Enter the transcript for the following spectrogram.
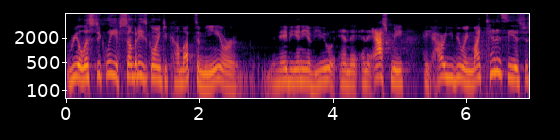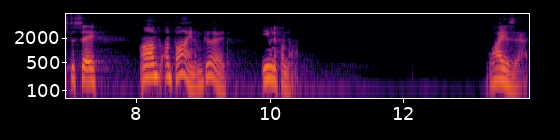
realistically, if somebody's going to come up to me, or maybe any of you, and they, and they ask me, hey, how are you doing? My tendency is just to say, oh, I'm, I'm fine, I'm good, even if I'm not. Why is that?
